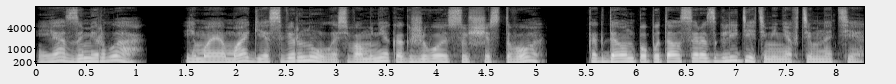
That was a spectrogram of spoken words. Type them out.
Я замерла, и моя магия свернулась во мне как живое существо, когда он попытался разглядеть меня в темноте.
